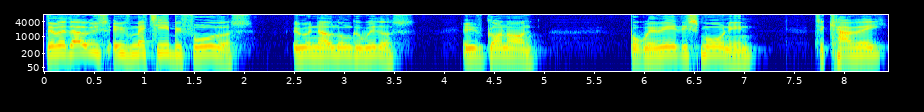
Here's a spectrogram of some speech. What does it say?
There are those who've met here before us who are no longer with us, who've gone on. But we're here this morning to carry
